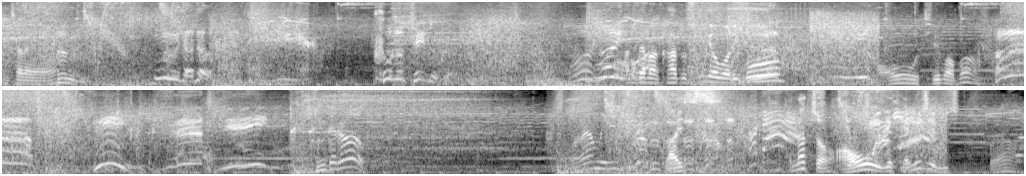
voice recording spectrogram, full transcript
괜찮아요. 상대방 카드 숨겨버리고. 어우, 딜 봐봐. 군대로 나이스. 끝났죠. 아우 이게 데미지 미치 뭐야.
